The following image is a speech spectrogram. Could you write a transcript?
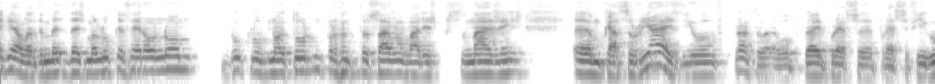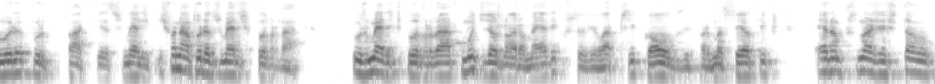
aquela das Malucas era o nome de um clube noturno por onde passavam várias personagens uh, um bocado surreais. E eu, pronto, optei por essa, por essa figura, porque, de facto, esses médicos. Isto foi na altura dos médicos pela verdade. Os médicos pela verdade, muitos deles não eram médicos, havia lá psicólogos e farmacêuticos, eram personagens tão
